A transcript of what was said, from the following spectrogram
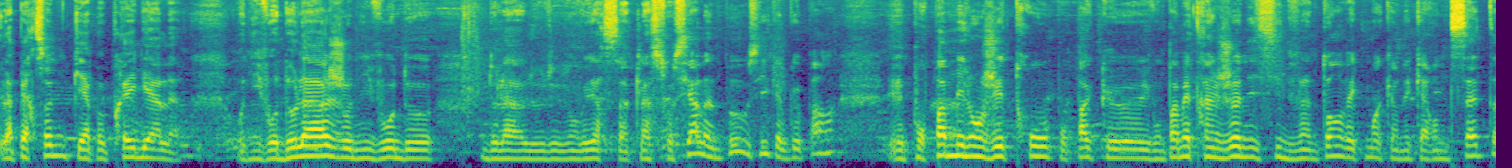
la personne qui est à peu près égale, au niveau de l'âge, au niveau de, la, on sa classe sociale un peu aussi quelque part, et pour pas mélanger trop, pour pas que, ils vont pas mettre un jeune ici de 20 ans avec moi qui en ai 47,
